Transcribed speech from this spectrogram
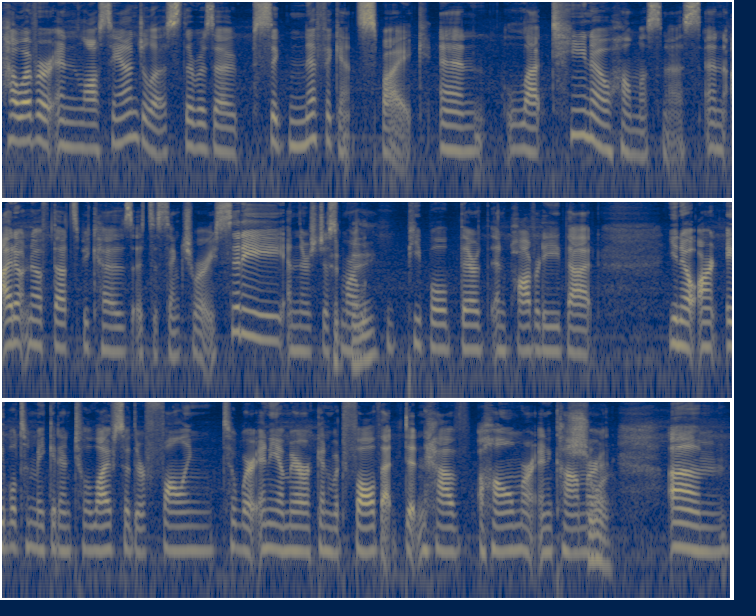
However, in Los Angeles, there was a significant spike in Latino homelessness, and I don't know if that's because it's a sanctuary city and there's just Could more be. people there in poverty that you know aren't able to make it into a life so they're falling to where any american would fall that didn't have a home or income or Sure. um,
